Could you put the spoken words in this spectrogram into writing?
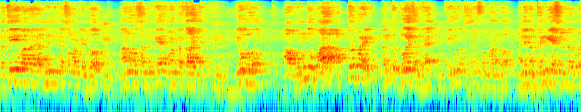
ಪ್ರತಿ ವಾರ ಅಲ್ಲಿಂದ ಕೆಲಸ ಮಾಡ್ಕೊಂಡು ನಾನು ಸಂಘಕ್ಕೆ ಅಮೌಂಟ್ ಕಟ್ತಾ ಇದ್ದೆ. ಇವರು ಆ ಒಂದು ವಾರ ಹತ್ತು ರೂಪಾಯಿ ಕಂತು ಡೋ ಹ್ಮ್. ಐವತ್ತು ಸಲ ಫೋನ್ ಮಾಡೋದು ಅಲ್ಲಿ ನನ್ನ ತಂಗಿ ಹೆಸರಿನ ಕೂಡ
